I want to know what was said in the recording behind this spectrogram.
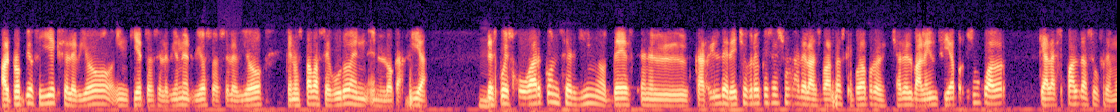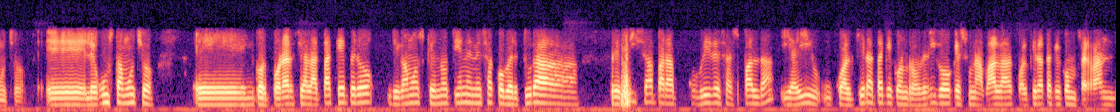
al propio Ziyech se le vio inquieto, se le vio nervioso, se le vio que no estaba seguro en, en lo que hacía. Mm. Después, jugar con Serginho Dest en el carril derecho, creo que esa es una de las bazas que puede aprovechar el Valencia, porque es un jugador que a la espalda sufre mucho. Eh, le gusta mucho eh, incorporarse al ataque, pero digamos que no tienen esa cobertura precisa para cubrir esa espalda y ahí cualquier ataque con Rodrigo, que es una bala, cualquier ataque con Ferran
